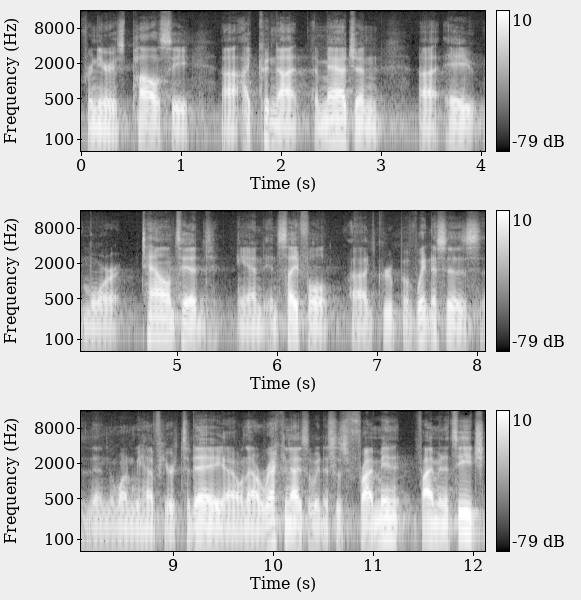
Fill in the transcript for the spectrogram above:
for Near East Policy. Uh, I could not imagine uh, a more talented and insightful uh, group of witnesses than the one we have here today. I will now recognize the witnesses for five, min five minutes each.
